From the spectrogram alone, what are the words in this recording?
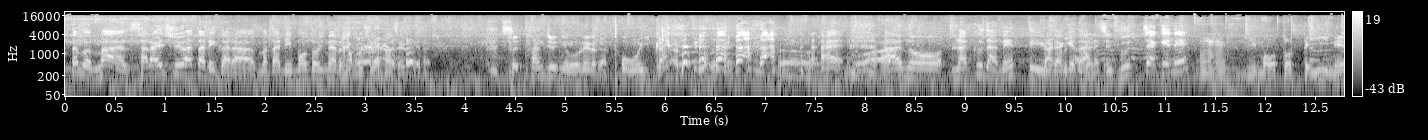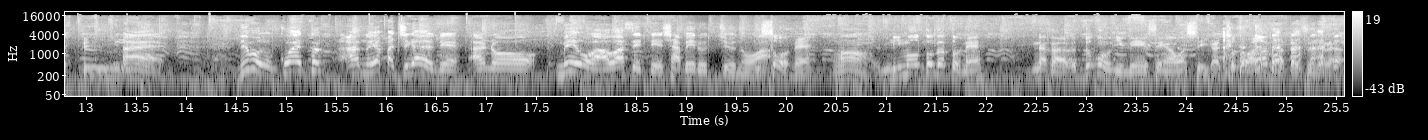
うん、多分まあ再来週あたりからまたリモートになるかもしれませんけど。それ単純に俺らが遠いからっていうね、うん。はい。あのー楽だねっていうだけの話、ぶっちゃけね。うん、リモートっていいねっていう。はいでもこうやってあのやっぱ違うよね。あのー目を合わせて喋るっていうのは。そうね。うん。うんリモートだとねなんかどこに目線合わせていいかちょっと分かんなかったりするじゃない。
